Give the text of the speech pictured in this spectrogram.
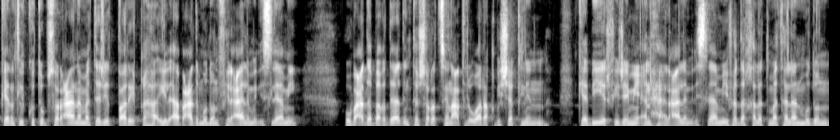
كانت الكتب سرعان ما تجد طريقها إلى أبعد مدن في العالم الإسلامي. وبعد بغداد انتشرت صناعة الورق بشكل كبير في جميع أنحاء العالم الإسلامي فدخلت مثلا مدن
